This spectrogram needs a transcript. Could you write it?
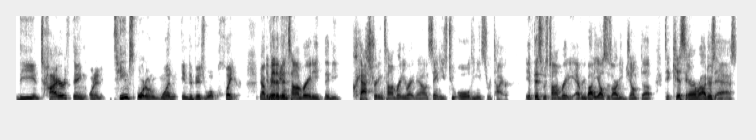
the entire thing on a team sport on one individual player. Now, if it had been Tom Brady, they'd be castrating Tom Brady right now and saying he's too old, he needs to retire if this was Tom Brady. Everybody else has already jumped up to kiss Aaron Rodgers' ass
